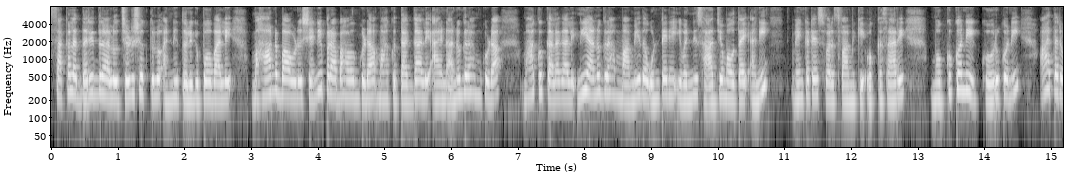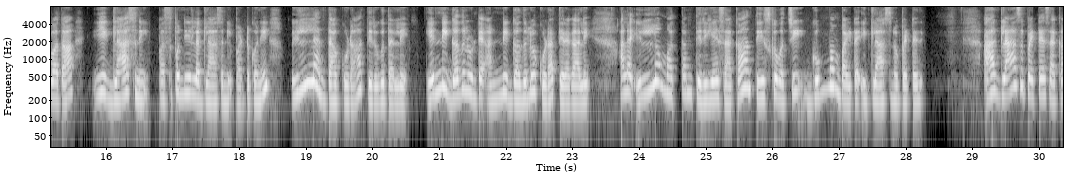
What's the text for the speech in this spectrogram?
సకల దరిద్రాలు చెడు శక్తులు అన్నీ తొలగిపోవాలి. మహానుభావుడు శని ప్రభావం కూడా మాకు తగ్గాలి. ఆయన అనుగ్రహం కూడా మాకు కలగాలి. నీ అనుగ్రహం మా మీద ఉంటేనే ఇవన్నీ సాధ్యమవుతాయి అని వెంకటేశ్వర స్వామికి ఒక్కసారి మొక్కుకొని కోరుకొని ఆ తర్వాత ఈ గ్లాసుని పసుపు నీళ్ళ గ్లాసుని పట్టుకొని ఇల్లంతా కూడా తిరుగుతల్లి ఎన్ని గదులుంటే అన్ని గదులు కూడా తిరగాలి. అలా ఇల్లు మొత్తం తిరిగేశాక తీసుకువచ్చి గుమ్మం బయట ఈ గ్లాసును పెట్టేది ఆ గ్లాసు పెట్టేశాక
